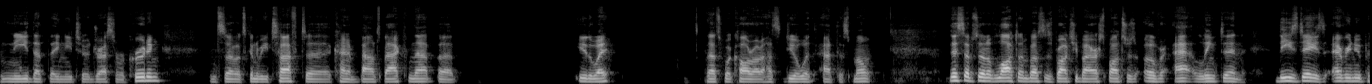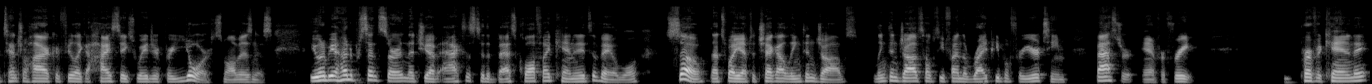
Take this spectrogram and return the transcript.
need that they need to address in recruiting. And so it's going to be tough to kind of bounce back from that. But either way, that's what Colorado has to deal with at this moment. This episode of Locked on Buffs is brought to you by our sponsors over at LinkedIn. These days, every new potential hire could feel like a high stakes wager for your small business. You want to be 100% certain that you have access to the best qualified candidates available. So that's why you have to check out LinkedIn Jobs. LinkedIn Jobs helps you find the right people for your team faster and for free. Perfect candidate.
